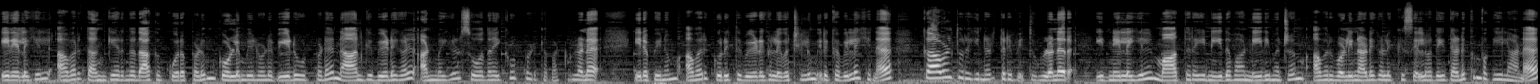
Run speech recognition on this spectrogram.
இந்நிலையில் அவர் தங்கியிருந்ததாக கூறப்படும் கொழும்பில் உள்ள வீடு உட்பட நான்கு வீடுகள் அண்மையில் சோதனைக்கு உட்படுத்தப்பட்டுள்ளன. இருப்பினும் அவர் குறித்த வீடுகள் இவற்றிலும் இருக்கவில்லை என காவல்துறையினர் தெரிவித்துள்ளனர். இந்நிலையில் மாத்தறை நீதவான் நீதிமன்றம் அவர் வெளிநாடுகளுக்கு செல்வதை தடுக்கும் வகையிலான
